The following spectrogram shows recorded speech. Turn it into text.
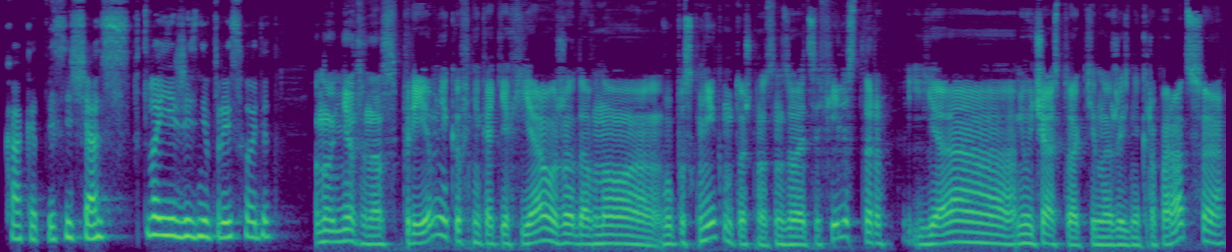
Как это сейчас в твоей жизни происходит? Ну, нет у нас преемников никаких. Я уже давно выпускник, ну, то, что у нас называется филистер. Я не участвую в жизни корпорации.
